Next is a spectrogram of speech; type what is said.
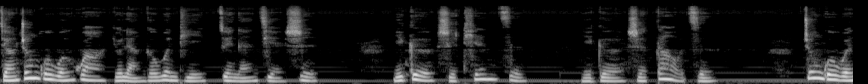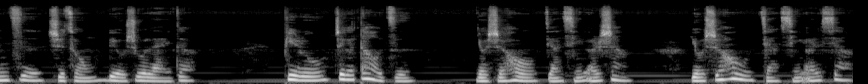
讲中国文化有两个问题最难解释，一个是天字，一个是道字。中国文字是从六书来的，譬如这个道字。有时候讲形而上，有时候讲形而下。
